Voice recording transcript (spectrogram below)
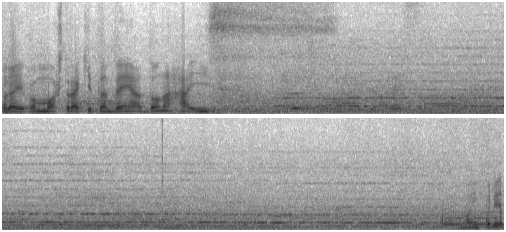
Olha aí, vamos mostrar aqui também a Dona Raiz. Uma empresa.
